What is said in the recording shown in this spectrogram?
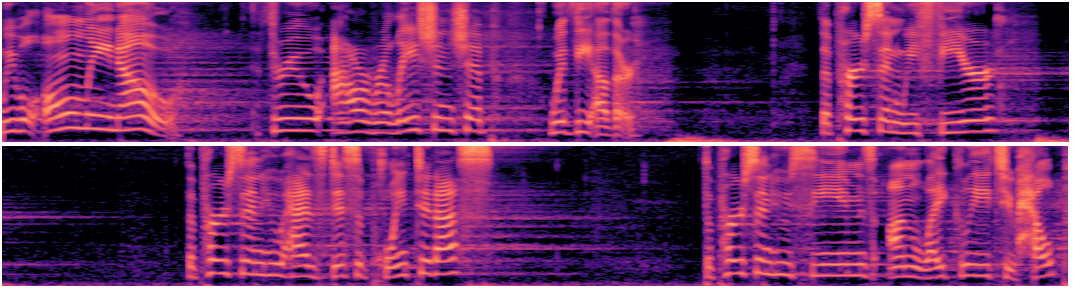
We will only know through our relationship with the other, the person we fear the person who has disappointed us, the person who seems unlikely to help,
